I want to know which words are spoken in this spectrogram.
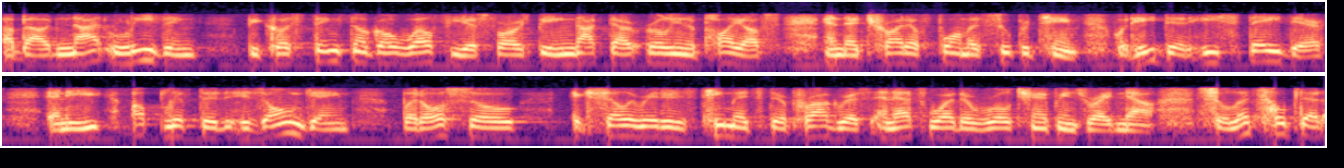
about not leaving because things don't go well for you as far as being knocked out early in the playoffs and they try to form a super team. What he did, he stayed there and he uplifted his own game, but also accelerated his teammates their progress, and that's why they're world champions right now. So let's hope that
